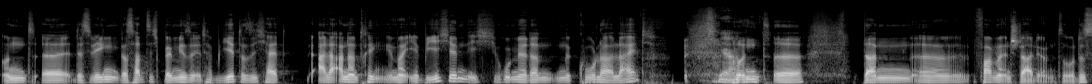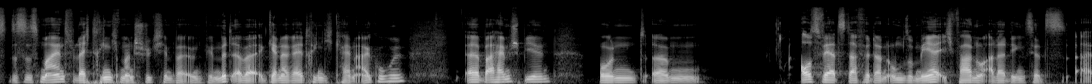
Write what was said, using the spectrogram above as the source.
Und äh, deswegen, das hat sich bei mir so etabliert, dass ich halt, alle anderen trinken immer ihr Bierchen, ich hole mir dann eine Cola Light ja. und äh, dann äh, fahren wir ins Stadion. So, das, das ist meins. Vielleicht trinke ich mal ein Stückchen bei irgendwem mit, aber generell trinke ich keinen Alkohol äh, bei Heimspielen und ähm, auswärts dafür dann umso mehr. Ich fahre nur allerdings jetzt äh,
